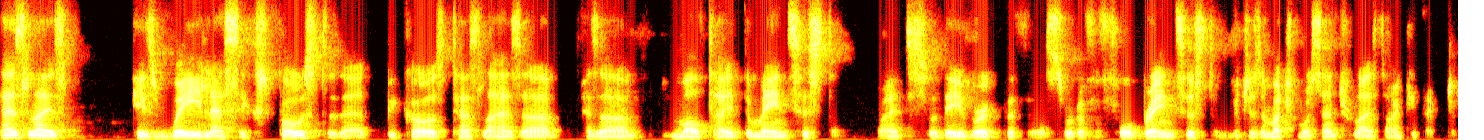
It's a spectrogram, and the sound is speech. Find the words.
Tesla is is way less exposed to that because Tesla has a has a multi-domain system, right? So they work with a sort of a four-brain system, which is a much more centralized architecture.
